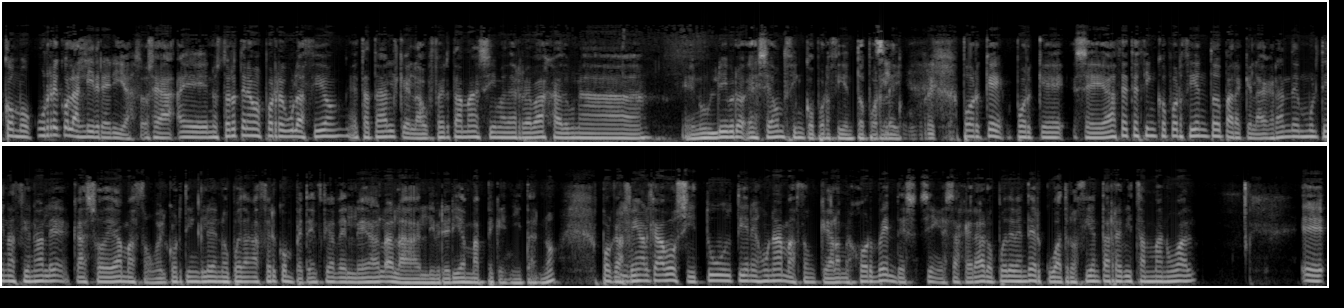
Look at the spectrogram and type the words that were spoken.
Como ocurre con las librerías. O sea, eh, nosotros tenemos por regulación estatal que la oferta máxima de rebaja de una en un libro sea un 5% por ley. ¿Por qué? Porque se hace este 5% para que las grandes multinacionales, caso de Amazon o el corte inglés, no puedan hacer competencia desleal a las librerías más pequeñitas, ¿no? Porque al fin y al cabo, si tú tienes un Amazon que a lo mejor vendes, sin exagerar, o puede vender 400 revistas manual, eh,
